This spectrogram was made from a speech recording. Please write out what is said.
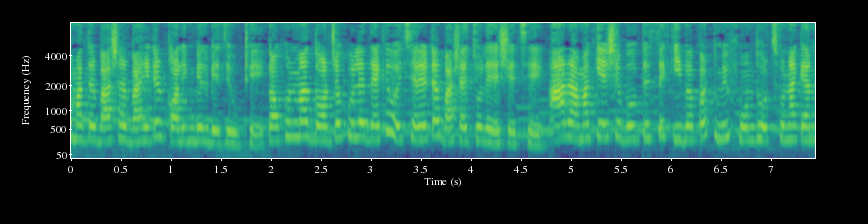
আমাদের বাসার বাহিরের কলিং বেল বেজে উঠে। তখন মা দরজা খুলে দেখে ওই ছেলেটা বাসায় চলে এসেছে। আর আমাকে এসে বলতেছে, কি ব্যাপার? তুমি ফোন ধরছো না কেন?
